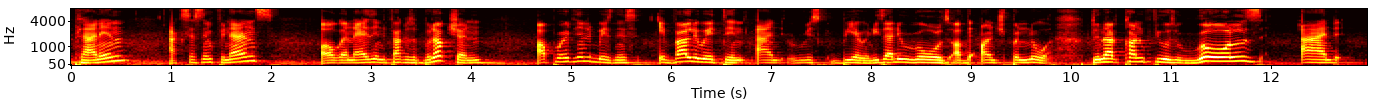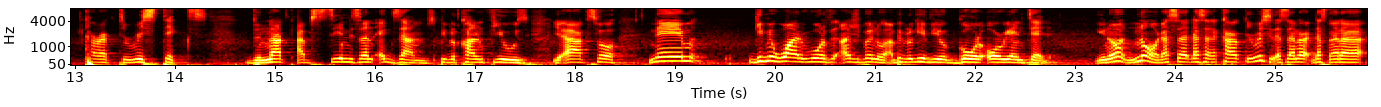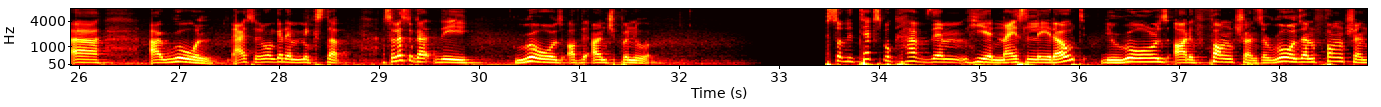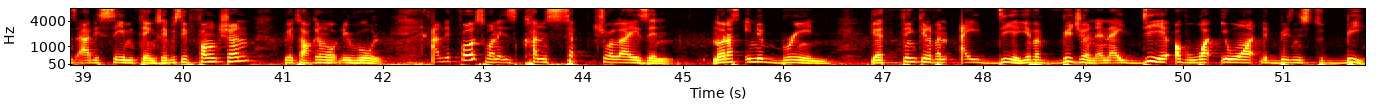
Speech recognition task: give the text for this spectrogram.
planning, accessing finance, organizing the factors of production, operating the business, evaluating, and risk bearing. These are the roles of the entrepreneur. Do not confuse roles and characteristics. Do not, I've seen this on exams. People confuse. You ask for name, give me one role of the entrepreneur, and people give you goal oriented. You know, no, that's a that's a characteristic. That's not a, that's not a, a a role. Right? So don't get them mixed up. So let's look at the roles of the entrepreneur. So the textbook have them here nicely laid out. The roles are the functions. The roles and functions are the same thing. So if you say function, we're talking about the role. And the first one is conceptualizing. Now that's in your brain. You're thinking of an idea. You have a vision, an idea of what you want the business to be.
